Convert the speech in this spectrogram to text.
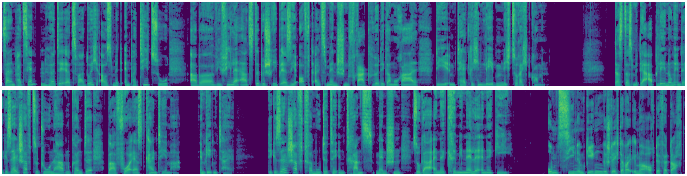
Seinen Patienten hörte er zwar durchaus mit Empathie zu, aber wie viele Ärzte beschrieb er sie oft als Menschen fragwürdiger Moral, die im täglichen Leben nicht zurechtkommen. Dass das mit der Ablehnung in der Gesellschaft zu tun haben könnte, war vorerst kein Thema. Im Gegenteil. Die Gesellschaft vermutete in Transmenschen sogar eine kriminelle Energie. Umziehen im Gegengeschlecht, da war immer auch der Verdacht,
